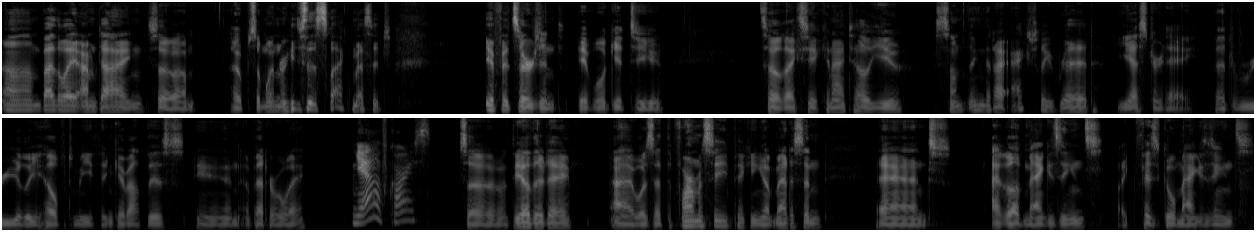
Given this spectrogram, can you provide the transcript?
um, by the way, I'm dying, so um, I hope someone reads this Slack message. If it's urgent, it will get to you." So, Alexia, can I tell you something that I actually read yesterday that really helped me think about this in a better way? Yeah, of course. So, the other day, I was at the pharmacy picking up medicine, and I love magazines, like physical magazines.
